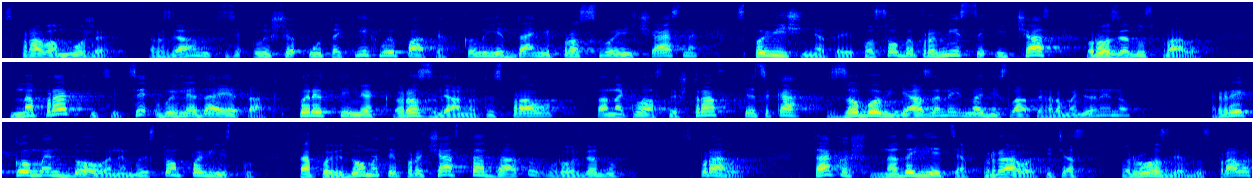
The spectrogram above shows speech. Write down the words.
справа може розглянутися лише у таких випадках, коли є дані про своєчасне сповіщення тієї особи про місце і час розгляду справи. На практиці це виглядає так: перед тим як розглянути справу та накласти штраф, ТЦК зобов'язаний надіслати громадянину рекомендованим листом повістку та повідомити про час та дату розгляду справи. Також надається право під час розгляду справи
